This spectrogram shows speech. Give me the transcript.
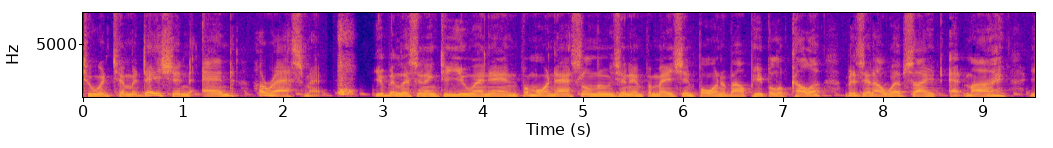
to intimidation and harassment. You've been listening to UNN. For more national news and information for and about people of color, visit our website at myunn.net.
